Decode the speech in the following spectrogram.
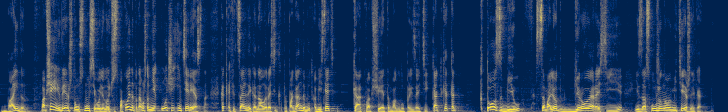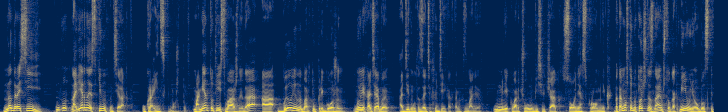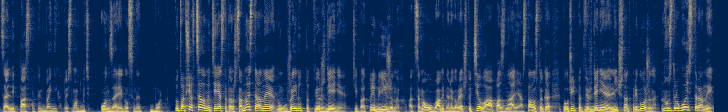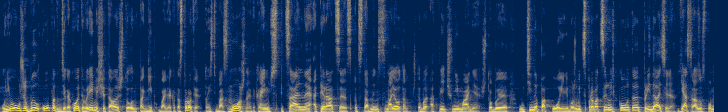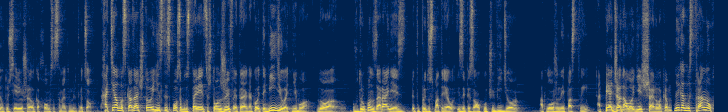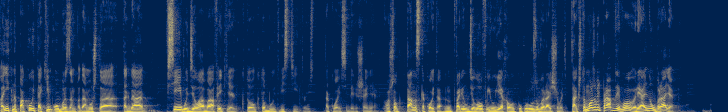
Байден. Вообще я не уверен, что усну сегодня ночью спокойно, потому что мне очень интересно, как официальные каналы российской пропаганды будут объяснять, как вообще это могло произойти. Как, как, как, кто сбил самолет героя России и заслуженного мятежника над Россией? Ну, наверное, скинут на теракт украинский, может быть. Момент тут есть важный, да, а был ли на борту Пригожин? Ну или хотя бы один вот из этих людей, как там их звали? Умник, Ворчун, Весельчак, Соня, Скромник. Потому что мы точно знаем, что как минимум у него был специальный паспортный двойник. То есть, может быть, он зарегался на этот борт. Тут вообще в целом интересно, потому что с одной стороны, ну, уже идут подтверждения, типа от приближенных, от самого Вагнера, говорят, что тела опознали, осталось только получить подтверждение лично от Пригожина. Но с другой стороны, у него уже был опыт, где какое-то время считалось, что он погиб в авиакатастрофе. То есть, возможно, это какая-нибудь специальная операция с подставным самолетом, чтобы отвлечь внимание, чтобы уйти на покой или, может быть, спровоцировать какого-то предателя. Я сразу вспомнил ту серию Шерлока Холмса «Самолетом мертвецов». Хотел бы сказать, что единственный способ удостовериться, что он жив, это какое-то видео от него, но вдруг он заранее это предусмотрел и записал кучу видео, отложенные посты. Опять же аналогии с Шерлоком. Ну и как бы странно уходить на покой таким образом, потому что тогда все его дела в Африке кто, кто будет вести, то есть такое себе решение. Он что, Танос какой-то, натворил делов и уехал кукурузу выращивать. Так что, может быть, правда, его реально убрали.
